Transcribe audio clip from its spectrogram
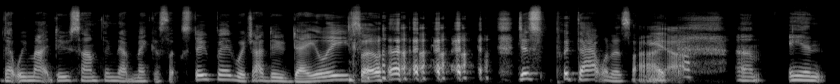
that we might do something that would make us look stupid, which I do daily. So just put that one aside. yeah. Um, and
